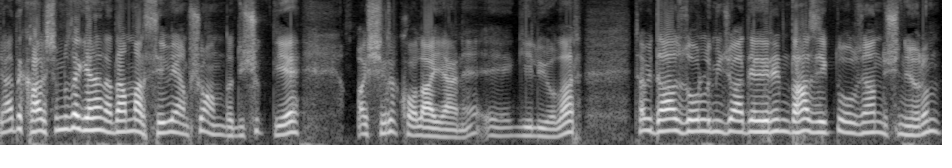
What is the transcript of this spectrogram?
Da karşımıza gelen adamlar seviyem şu anda düşük diye aşırı kolay yani e, geliyorlar. Tabii daha zorlu mücadelelerin daha zevkli olacağını düşünüyorum.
